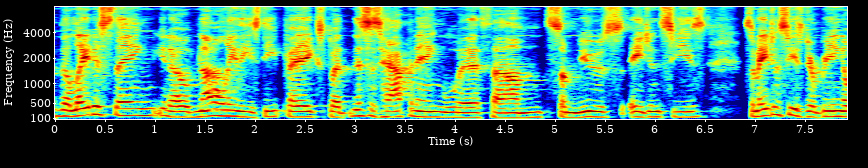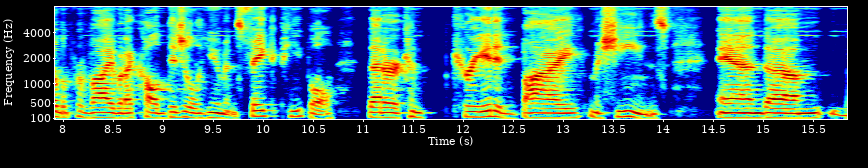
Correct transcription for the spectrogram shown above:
the latest thing, you know, not only these deep fakes, but this is happening with um, some news agencies. Some agencies are being able to provide what I call digital humans, fake people that are con- created by machines. And um,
